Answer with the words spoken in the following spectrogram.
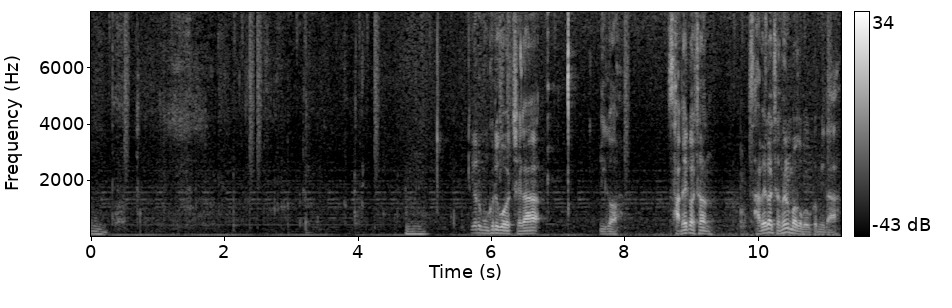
음. 음. 여러분 그리고 제가 이거 400어 전 400어 전을 먹어볼 겁니다.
